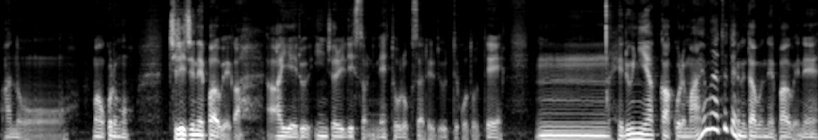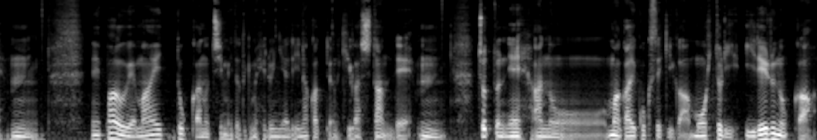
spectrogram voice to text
あのまあこれも、チリジネパウエが IL injury list にね、登録されるってことで、うーん、ヘルニアか。これ前もやってたよね、多分ね、パウエね。うん。ね、パウエ前どっかのチームいた時もヘルニアでいなかったような気がしたんで、うん。ちょっとね、あのまあ外国籍がもう一人入れるのか、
